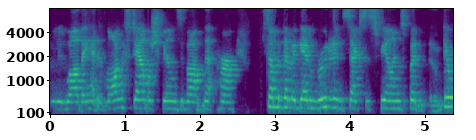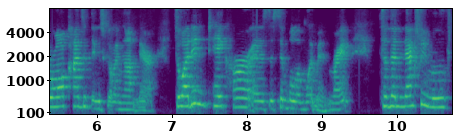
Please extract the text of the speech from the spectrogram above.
really well. They had long established feelings about that, her some of them again rooted in sexist feelings but there were all kinds of things going on there. So i didn't take her as the symbol of women right? So then next we moved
